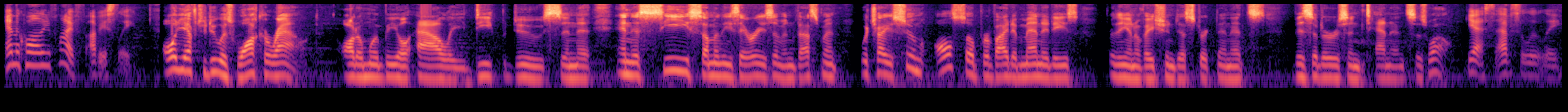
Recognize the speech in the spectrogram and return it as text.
and the quality of life, obviously. All you have to do is walk around Automobile Alley, Deep Deuce, and, and to see some of these areas of investment, which I assume also provide amenities for the Innovation District and its visitors and tenants as well. Yes, absolutely.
